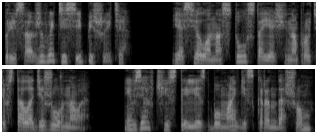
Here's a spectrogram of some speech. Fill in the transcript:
«Присаживайтесь и пишите». Я села на стул, стоящий напротив стола дежурного, и, взяв чистый лист бумаги с карандашом,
